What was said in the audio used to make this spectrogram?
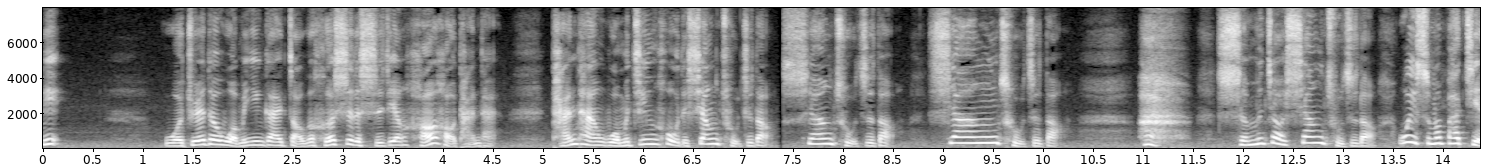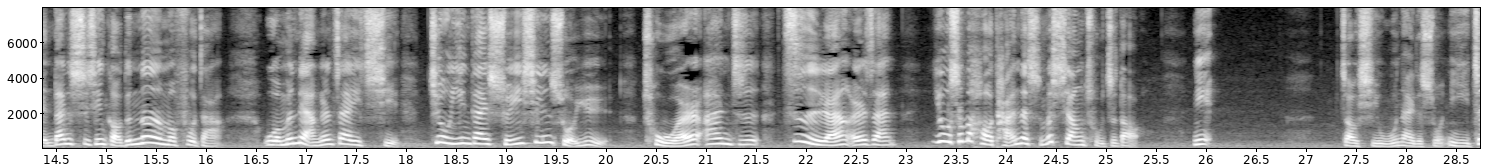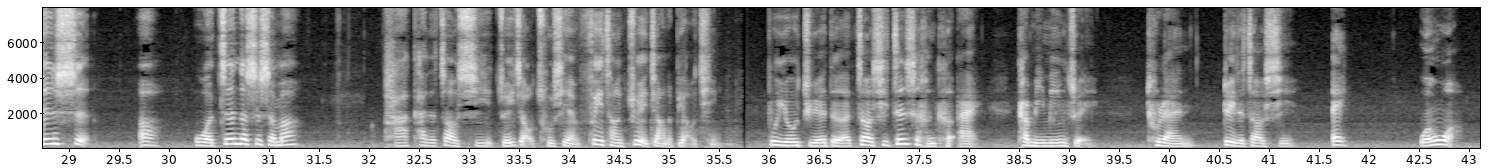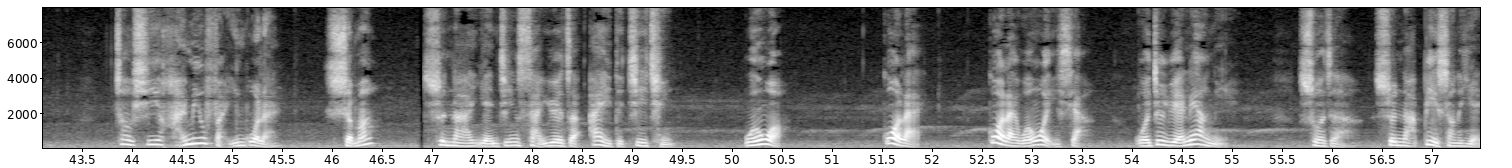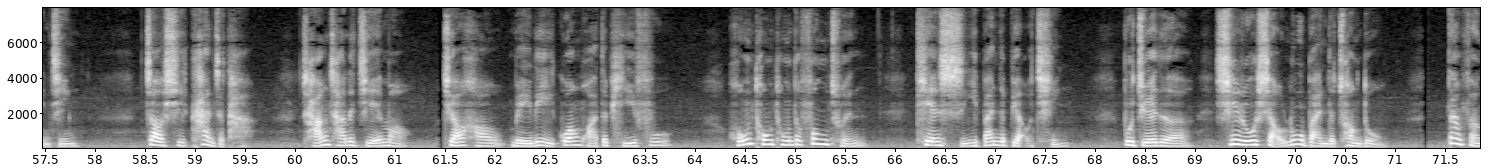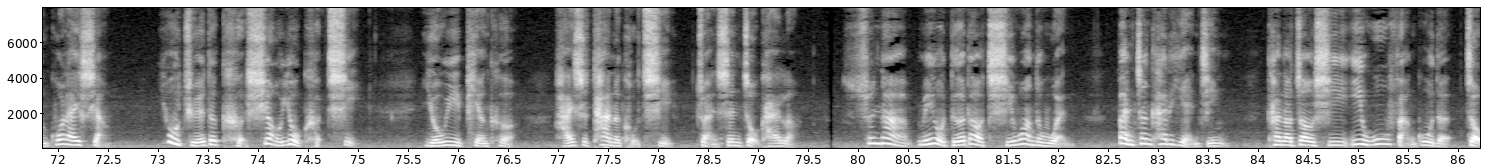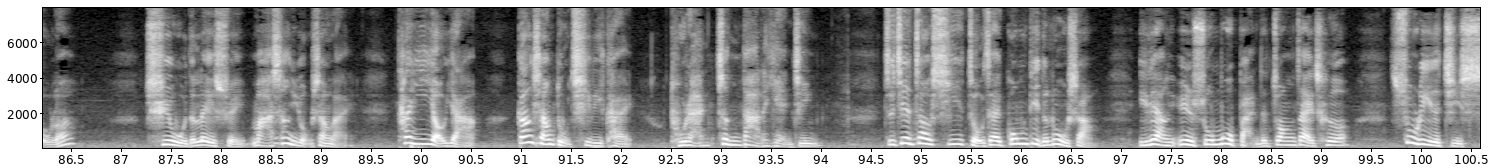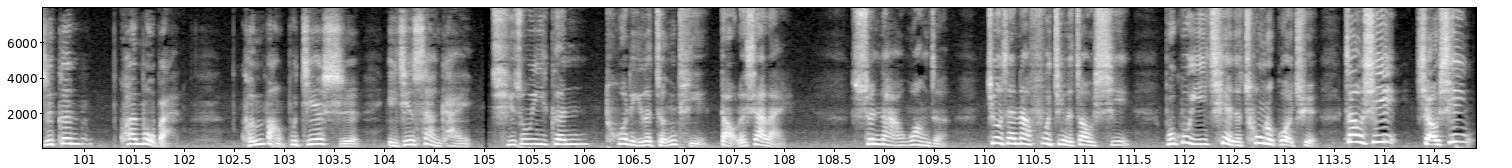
你，我觉得我们应该找个合适的时间好好谈谈，谈谈我们今后的相处之道。相处之道，相处之道，唉。什么叫相处之道？为什么把简单的事情搞得那么复杂？我们两个人在一起就应该随心所欲，处而安之，自然而然。有什么好谈的？什么相处之道？你，赵熙无奈地说：“你真是啊，我真的是什么？”他看着赵熙，嘴角出现非常倔强的表情，不由觉得赵熙真是很可爱。他抿抿嘴，突然对着赵熙。哎，吻我！赵熙还没有反应过来，什么？孙娜眼睛闪跃着爱的激情，吻我！过来，过来吻我一下，我就原谅你。说着，孙娜闭上了眼睛。赵熙看着她，长长的睫毛，姣好美丽光滑的皮肤，红彤彤的丰唇，天使一般的表情，不觉得心如小鹿般的创动。但反过来想，又觉得可笑又可气。犹豫片刻，还是叹了口气，转身走开了。孙娜没有得到期望的吻，半睁开了眼睛，看到赵熙义无反顾地走了，屈武的泪水马上涌上来。她一咬牙，刚想赌气离开，突然睁大了眼睛，只见赵熙走在工地的路上，一辆运输木板的装载车，竖立了几十根。宽木板捆绑不结实，已经散开，其中一根脱离了整体，倒了下来。孙娜望着就在那附近的赵熙，不顾一切地冲了过去。赵熙，小心！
